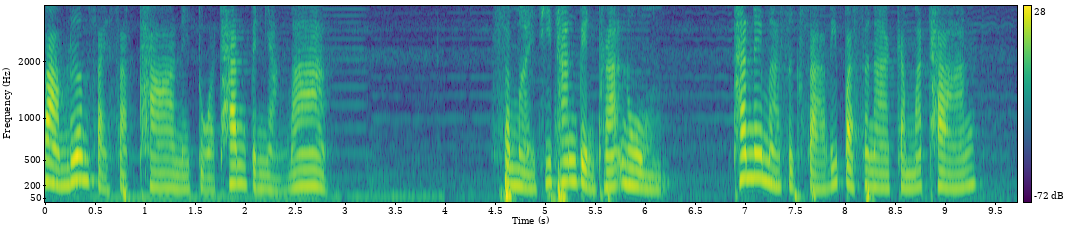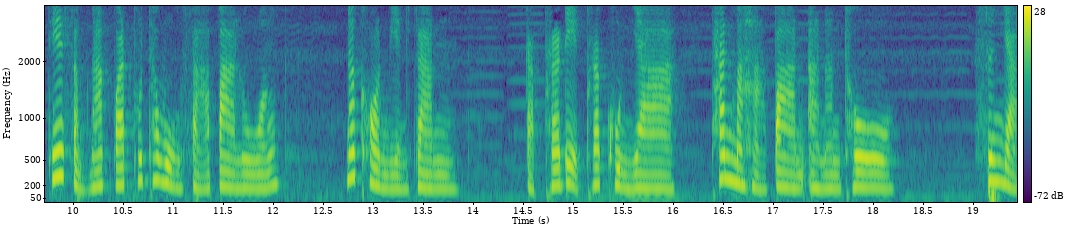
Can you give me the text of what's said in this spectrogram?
ความเลื่อมใสศรัทธาในตัวท่านเป็นอย่างมาก สมัยที่ท่านเป็นพระหนุ่ม ท่านได้มาศึกษาวิปัสสนากรรมฐานที่สำนักวัดพุทธวงศาป่าหลวง นครเวียงจันทร์ กับพระเดชพระคุณยา ท่านมหาปานอานันโท ซึ่งยา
